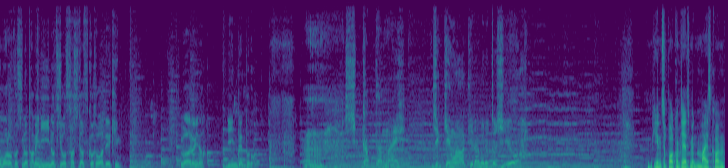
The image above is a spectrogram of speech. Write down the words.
ウモロコシのために命を差し出すことはできん。悪いなリンデン殿。仕方ない。実験は諦めるとしよう Jeden Support kommt jetzt mit dem Maiskolben.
